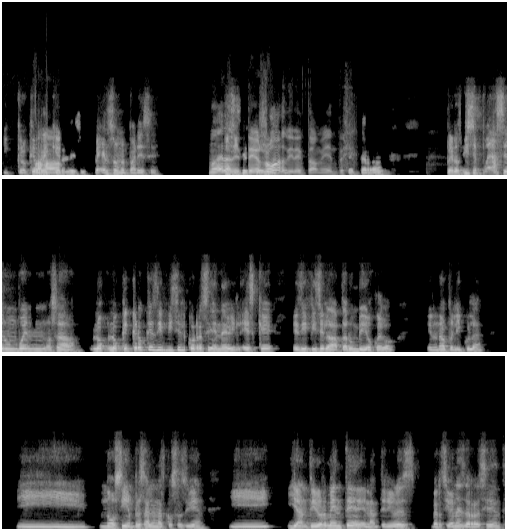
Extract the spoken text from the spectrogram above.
y creo que Rec Ajá. era de suspenso, me parece, No era sí de puede terror directamente. de terror. Pero sí se puede hacer un buen, o sea, lo, lo que creo que es difícil con Resident Evil es que es difícil adaptar un videojuego en una película y no siempre salen las cosas bien. Y, y anteriormente, en las anteriores versiones de Resident,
